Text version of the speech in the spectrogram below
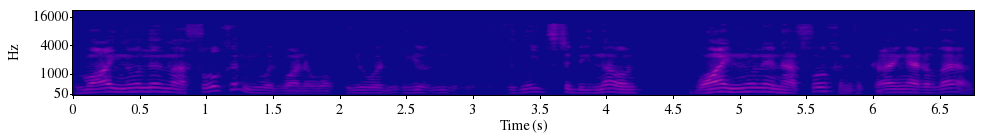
Why nun and hafuchim? You would to. You would. You, it needs to be known why nun and hafuchim for crying out aloud.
